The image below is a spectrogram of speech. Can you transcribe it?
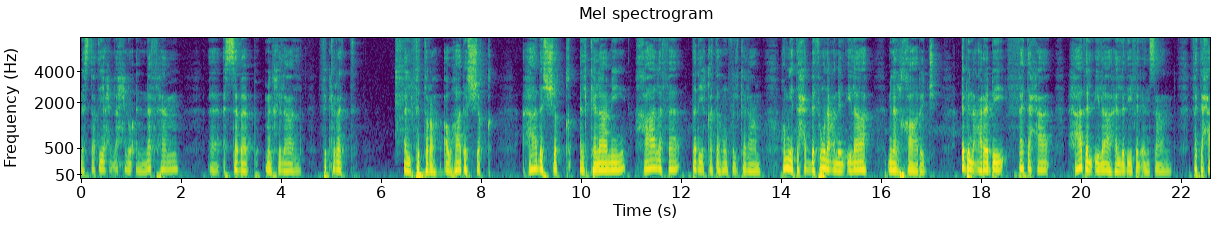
نستطيع نحن أن نفهم آه، السبب من خلال فكرة الفطرة أو هذا الشق. هذا الشق الكلامي خالف طريقتهم في الكلام. هم يتحدثون عن الإله من الخارج. ابن عربي فتح هذا الإله الذي في الإنسان فتح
